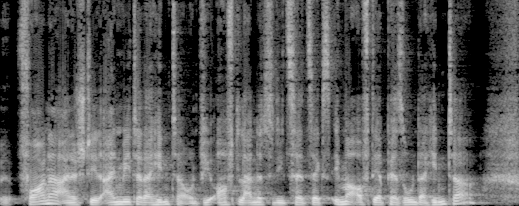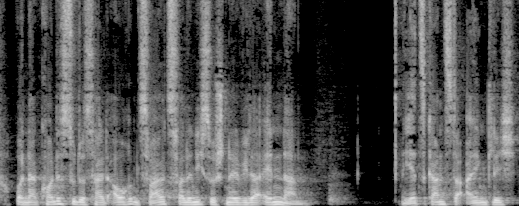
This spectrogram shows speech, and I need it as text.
äh, vorne, eine steht einen Meter dahinter. Und wie oft landete die Z6 immer auf der Person dahinter? Und dann konntest du das halt auch im Zweifelsfalle nicht so schnell wieder ändern. Jetzt kannst du eigentlich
